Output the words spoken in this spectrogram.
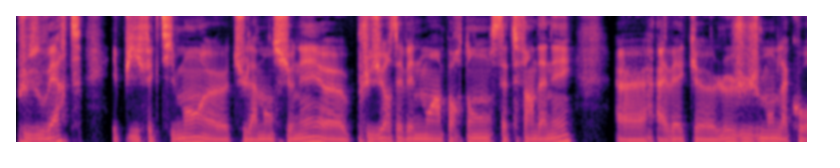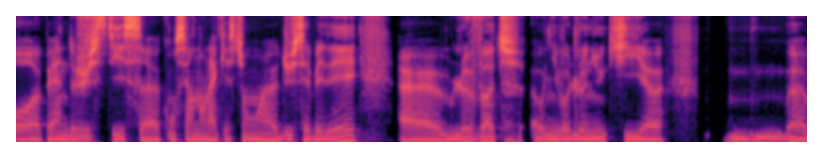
plus ouverte et puis effectivement euh, tu l'as mentionné euh, plusieurs événements importants cette fin d'année euh, avec euh, le jugement de la Cour européenne de justice euh, concernant la question euh, du CBD, euh, le vote au niveau de l'ONU qui euh, m- euh,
